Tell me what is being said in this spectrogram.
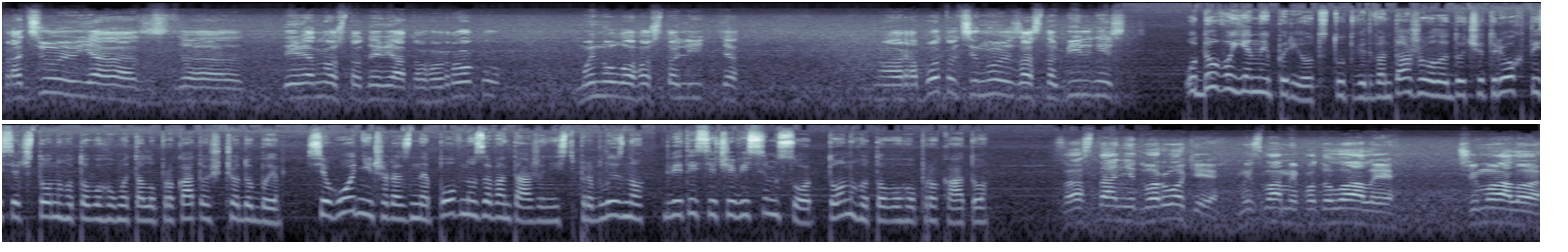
Працюю я з е, 99-го року минулого століття. Ну, Роботу ціную за стабільність. У довоєнний період тут відвантажували до 4 тисяч тонн готового металопрокату щодоби. Сьогодні через неповну завантаженість приблизно 2800 тонн готового прокату. За останні два роки ми з вами подолали чимало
